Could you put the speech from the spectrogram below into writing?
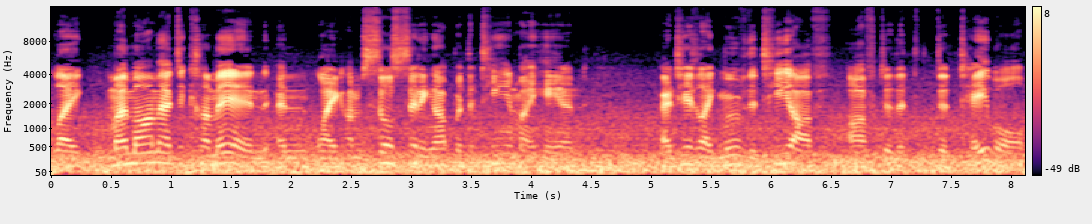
Like my mom had to come in, and like I'm still sitting up with the tea in my hand, and she had to like move the tea off off to the, the table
